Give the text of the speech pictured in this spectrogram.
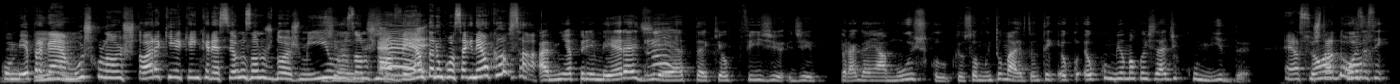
Comer para ganhar Uhum. músculo é uma história que quem cresceu nos anos 2000, nos Gente. anos 90, não consegue nem alcançar. A minha primeira dieta que eu fiz de, de para ganhar músculo, porque eu sou muito magra, então tem, eu, eu comi uma quantidade de comida. É Então, é uma assustador. coisa assim,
